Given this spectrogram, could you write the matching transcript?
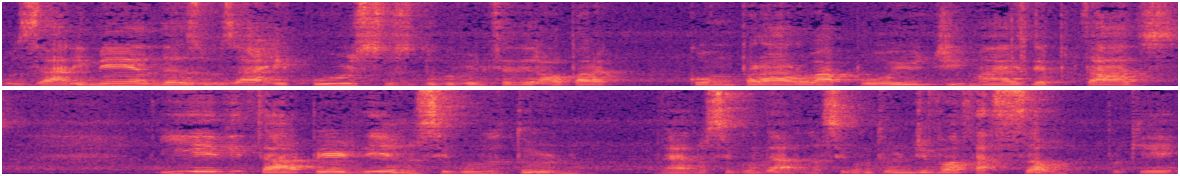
usar emendas, usar recursos do governo federal para comprar o apoio de mais deputados e evitar perder no segundo turno, né? no, segunda, no segundo turno de votação, porque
